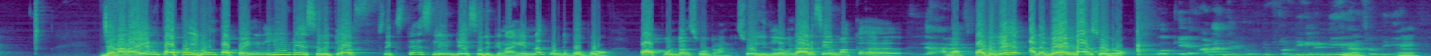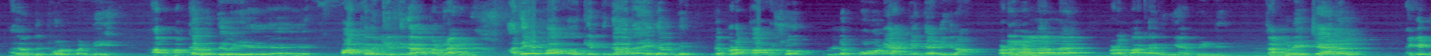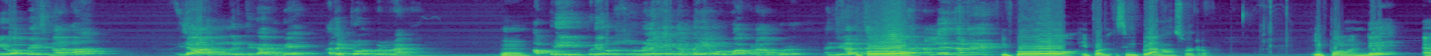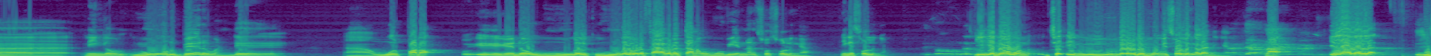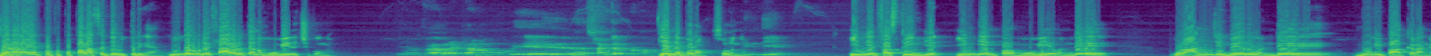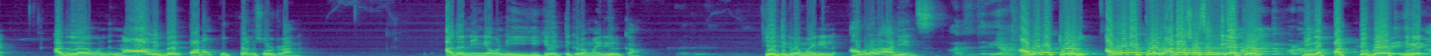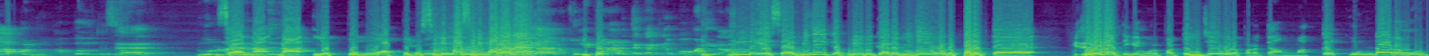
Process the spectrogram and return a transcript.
ஜனநாயகன் பார்ப்போம் இதுவும் பார்ப்போம் எங்க லீவ் டேஸ் இருக்குல்ல சிக்ஸ் டேஸ் லீவ் டேஸ் இருக்கு. நாங்க என்ன கொண்டு போக போறோம்? பார்ப்போம் தான் சொல்றாங்க. சோ இதுல வந்து அரசியல் மாக்க ஆமா படுது. அதை வேண்டாம்னு சொல்றோம். ஓகே ஆனா அந்த யூடியூப் சொன்னீங்களே நீங்க சொன்னீங்க. அதை வந்து ட்ரோல் பண்ணி மக்கள் வந்து பார்க்க வைக்கிறதுக்காக பண்றாங்கன்னு அதே பார்க்க வைக்கிறதுக்காக தான் இதை வந்து இந்த படம் பார்க்க ஷோ உள்ள போனோடனே அங்கேருந்தே அடிக்கிறான். படம் நல்லா இல்ல படம் பார்க்காதீங்க அப்படின்னு. தன்னுடைய சேனல் நெகட்டிவா பேசினாதான் இதாகுங்கிறதுக்காகவே அதை ட்ரோல் பண்றாங்க. அப்படி இப்படி ஒரு சூழ்நிலையை நம்ம ஏன் உருவாக்கணும்? ஒரு அஞ்சு நாள் நல்லது தானே இப்போ இப்போ சிம்பிளா நான் சொல்றோம் இப்போ வந்து அஹ், நீங்க நூறு பேர் வந்து ஒரு படம். ஏதோ உங்களுக்கு உங்களோட ஃபேவரட்டான மூவி என்னன்னு சொ- சொல்லுங்க. நீங்க சொல்லுங்க. ஏதோ ஒண்ணு சரி உங்க- உங்களுடைய மூவி சொல்லுங்களேன் நீங்க. நான் இல்ல இல்ல இல்ல. ஜனநாயகன் ப- ப- பராசக்தியை விட்டுருங்க. உங்களுடைய ஃபேவரட்டான மூவி வச்சுக்கோங்க. என்ன படம்? சொல்லுங்க. Indian. Indian first Indian. Indian மூவியை வந்து ஒரு அஞ்சு பேர் வந்து மூவி பார்க்கறாங்க. அதுல வந்து நாலு பேர் படம் குப்பைன்னு சொல்றாங்க. அத நீங்க வந்து ஏத்துக்கிற மாதிரி இருக்கா? ஏத்துக்கிற மாதிரி இல்ல. அவ்வளவுதான் ஆடியன்ஸ் அவ்வளவுதான் ட்ரோல் அவ்வளவுதான் ட்ரோல் அதான் சோசியல் மீடியா ட்ரோல் நீங்க பத்து பேர் நீங்க சார் நான். நான் எப்பவும் அப்பவும் சினிமா சினிமா தானே. இப்போ இல்லையே சார் விஜய்க்கு அப்படி இருக்காரு. விஜயோட படத்தை சிவகார்த்திகேயன் ஒரு படத்தை விஜயோட படத்தை மக்கள் கொண்டாடணும்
